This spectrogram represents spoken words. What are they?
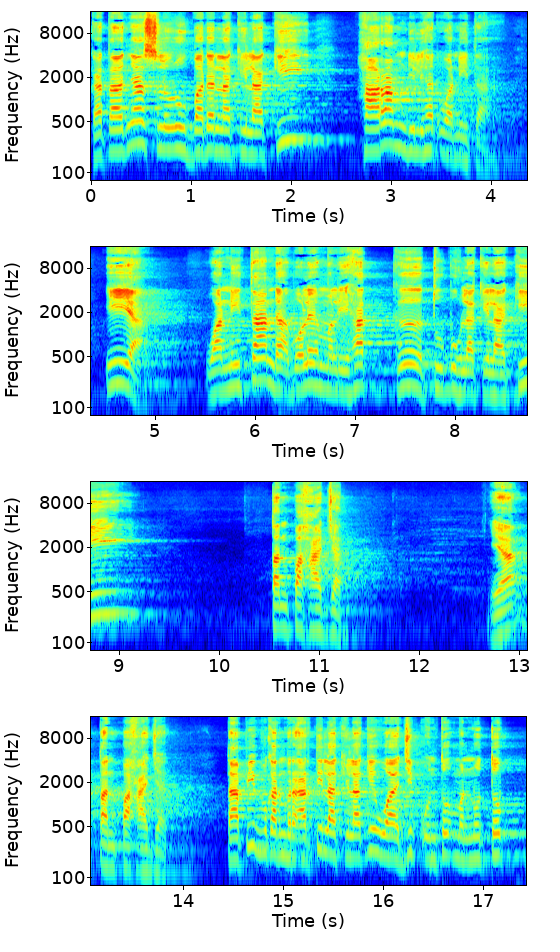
Katanya seluruh badan laki-laki haram dilihat wanita. Iya, wanita tidak boleh melihat ke tubuh laki-laki tanpa hajat. Ya, tanpa hajat. Tapi bukan berarti laki-laki wajib untuk menutup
